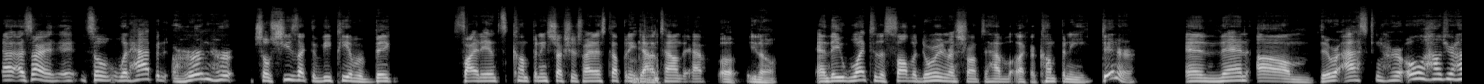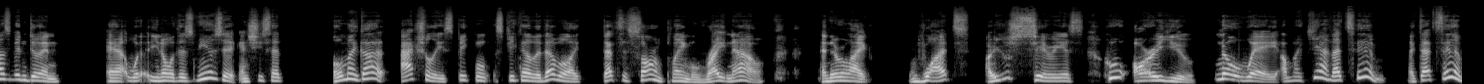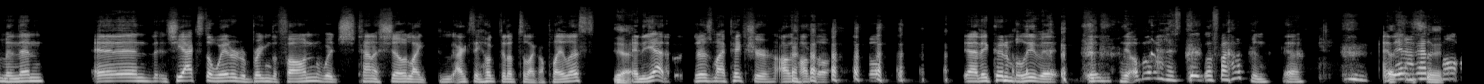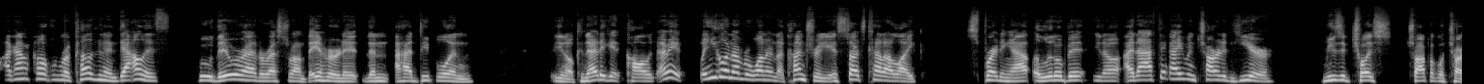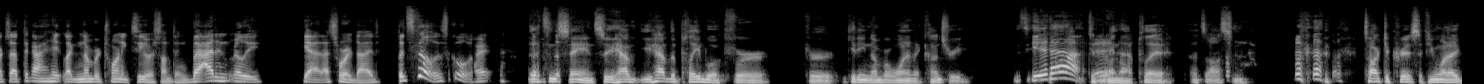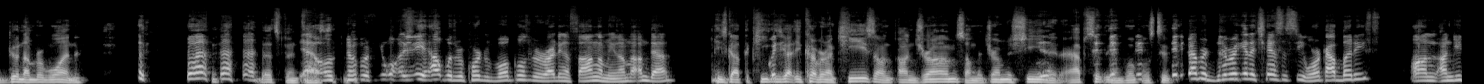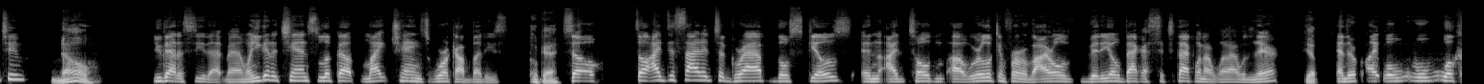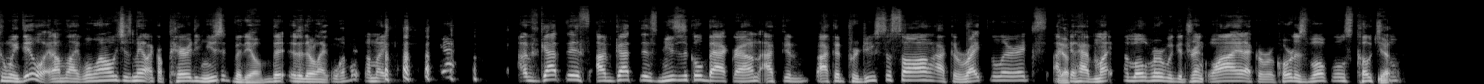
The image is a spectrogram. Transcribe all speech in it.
Uh, uh, sorry. uh, So what happened? Her and her. So she's like the VP of a big finance company, structured finance company Mhm. downtown. They have, uh, you know, and they went to the Salvadorian restaurant to have like a company dinner, and then um they were asking her, "Oh, how's your husband doing?" And wi- you know, with his music, and she said, "Oh my God, actually, speaking speaking of the devil, like that's his song playing right now," and they were like. What? Are you serious? Who are you? No way. I'm like, yeah, that's him. Like that's him. And then, and she asked the waiter to bring the phone, which kind of showed like, actually hooked it up to like a playlist. yeah, And yeah, there's my picture on, on the, yeah, they couldn't believe it. It like, oh my God, that's, that's my husband. Yeah. And That's then I got a call, I got a call from her cousin in Dallas who they were at a restaurant. They heard it. Then I had people in, you know, Connecticut calling. I mean, when you go number one in a country, it starts kind of like spreading out a little bit, you know, and I think I even charted here music choice tropical charts. I think I hit like number 22 or something, but I didn't really, yeah, that's where it died, but still it's cool, right? that's insane. So you have you have the playbook for for getting number one in a country. Yeah. to run that play. That's awesome. Talk to Chris if you want to go number one. That's fantastic. yeah, well, if you want, you need help with recording vocals or writing a song, I mean, I'm I'm down. He's got the key. He's got you covered on keys, on on drums, on the drum machine, Yeah. and absolutely on vocals too. Did you ever never get a chance to see Workout Buddies on on YouTube? No. You got to see that, man. When you get a chance, look up Mike Chang's Workout Buddies. Okay. So, so I decided to grab those skills, and I told uh, we were looking for a viral video back at Six Pack when I when I was there. Yep. And they're like, "Well, well, what can we do?" And I'm like, "Well, why don't we just make like a parody music video?" They- They're like, "What?" I'm like, "Yeah, I've got this. I've got this musical background. I could I could produce the song. I could write the lyrics. I Yep. could have Mike come over. We could drink wine. I could record his vocals, coach Yep. him,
